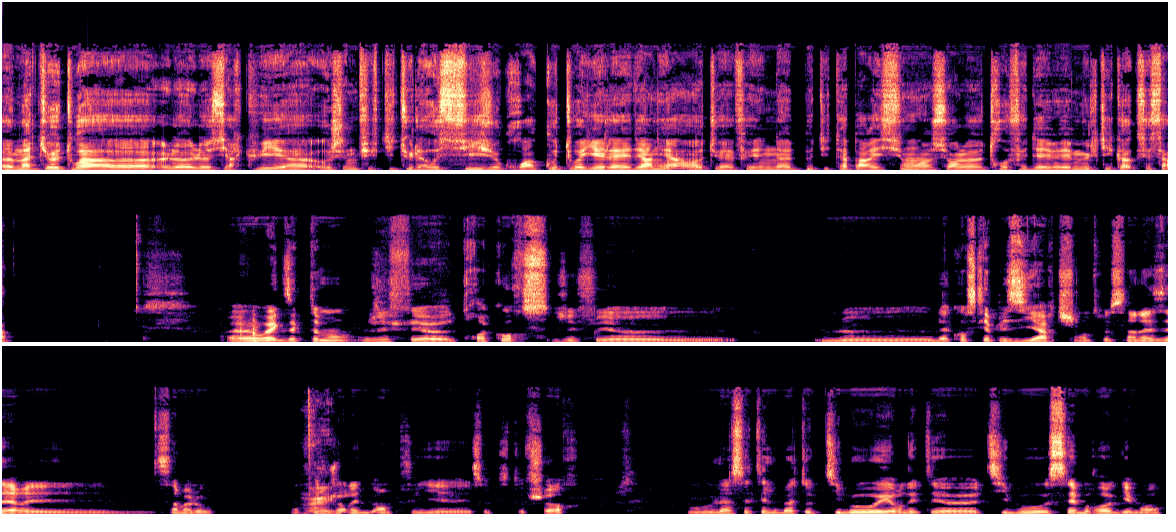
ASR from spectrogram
Euh, Mathieu, toi, le, circuit Ocean 50, tu l'as aussi, je crois, côtoyé l'année dernière. Tu avais fait une petite apparition sur le trophée des multicoques, c'est ça? Ouais, exactement. J'ai fait trois courses. J'ai fait le, la course qui s'appelait The Arch entre Saint-Nazaire et Saint-Malo. On a fait une journée de Grand Prix et ce petit offshore où là c'était le bateau de Thibaut et on était euh, Thibaut, Sebrog et moi.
